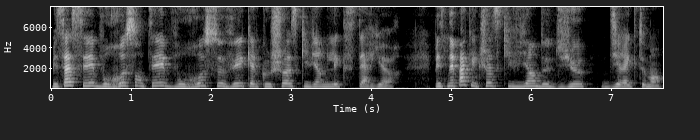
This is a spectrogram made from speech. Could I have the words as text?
Mais ça, c'est vous ressentez, vous recevez quelque chose qui vient de l'extérieur. Mais ce n'est pas quelque chose qui vient de Dieu directement.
